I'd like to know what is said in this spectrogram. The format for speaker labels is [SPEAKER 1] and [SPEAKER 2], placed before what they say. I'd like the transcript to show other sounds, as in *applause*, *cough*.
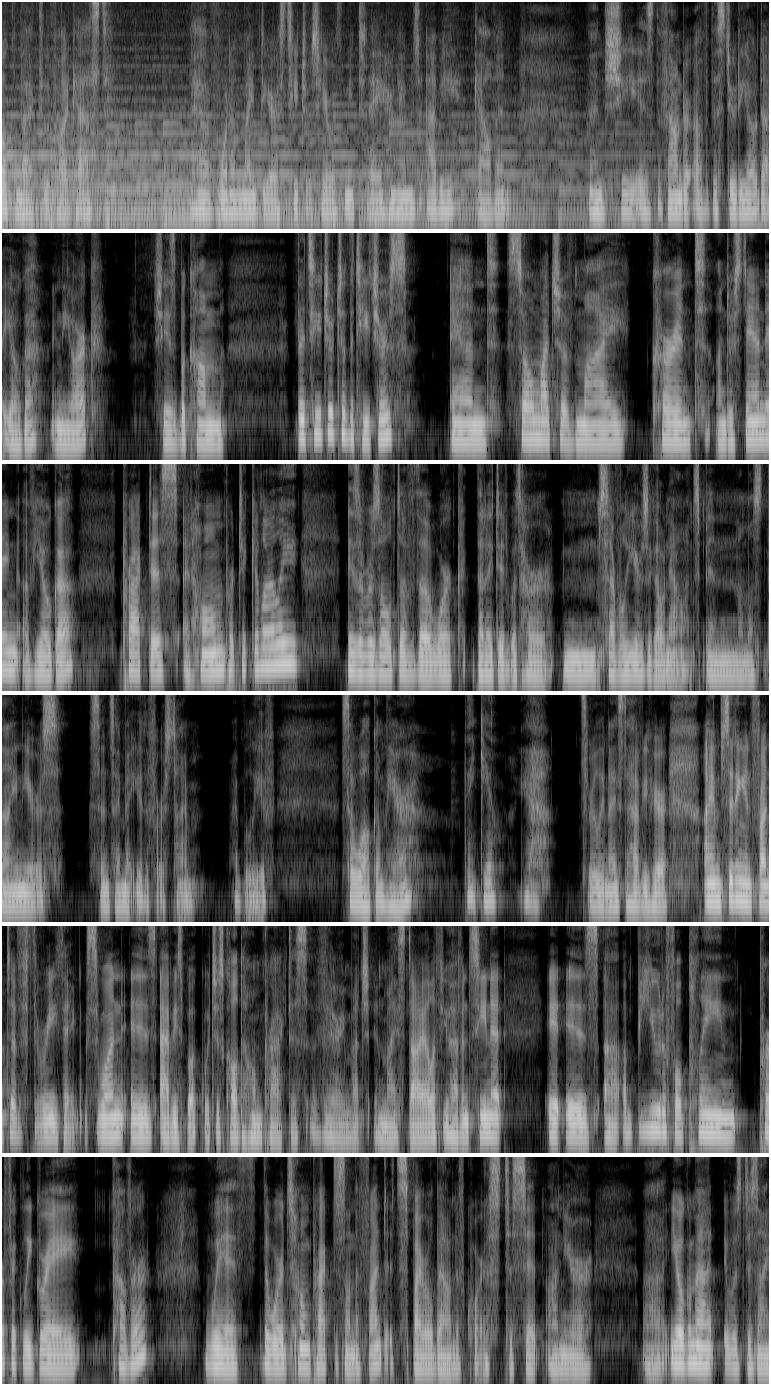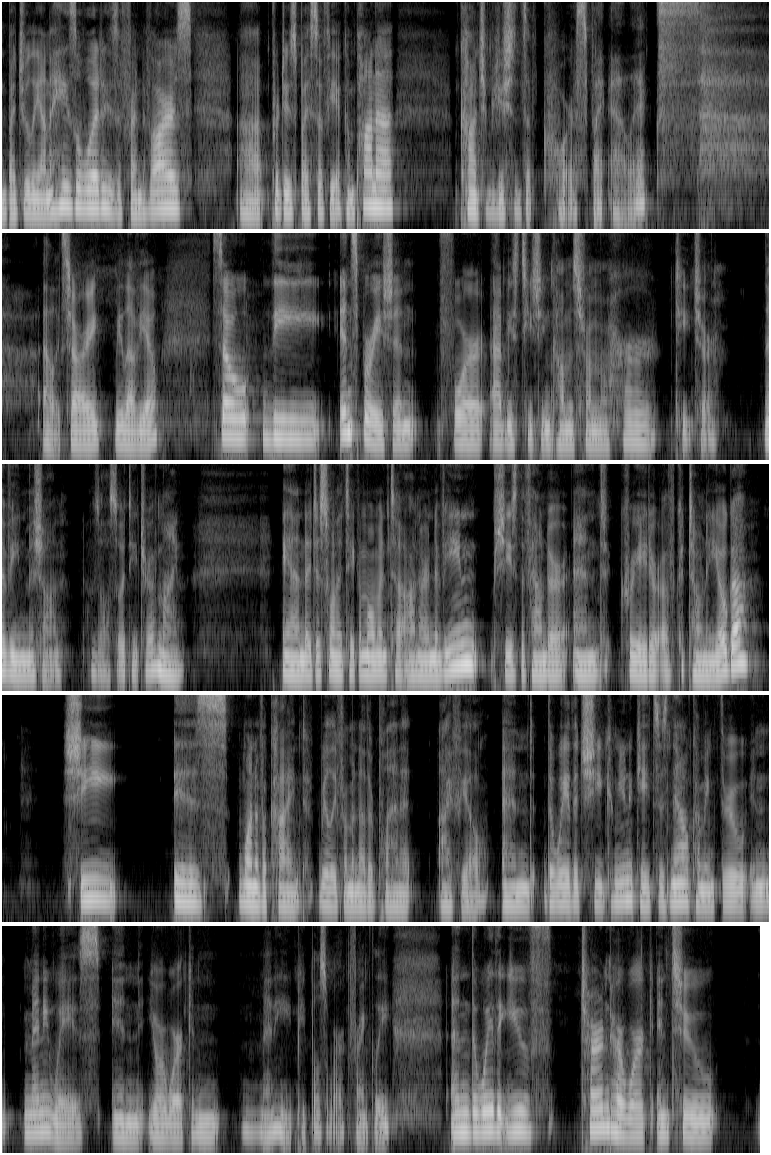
[SPEAKER 1] Welcome back to the podcast. I have one of my dearest teachers here with me today. Her name is Abby Galvin, and she is the founder of the studio Yoga in New York. She has become the teacher to the teachers. And so much of my current understanding of yoga practice at home, particularly, is a result of the work that I did with her mm, several years ago now. It's been almost nine years since I met you the first time, I believe. So, welcome here.
[SPEAKER 2] Thank you.
[SPEAKER 1] Yeah. It's really nice to have you here. I am sitting in front of three things. One is Abby's book, which is called Home Practice, very much in my style. If you haven't seen it, it is uh, a beautiful, plain, perfectly gray cover with the words home practice on the front. It's spiral bound, of course, to sit on your uh, yoga mat. It was designed by Juliana Hazelwood, who's a friend of ours, uh, produced by Sophia Campana Contributions, of course, by Alex. *sighs* Alex sorry, we love you. So, the inspiration for Abby's teaching comes from her teacher, Nevine Michaan, who's also a teacher of mine. And I just want to take a moment to honor Nevine. She's the founder and creator of Katonah Yoga. She is one of a kind, really from another planet. I feel. And the way that she communicates is now coming through in many ways in your work and many people's work, frankly. And the way that you've turned her work into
